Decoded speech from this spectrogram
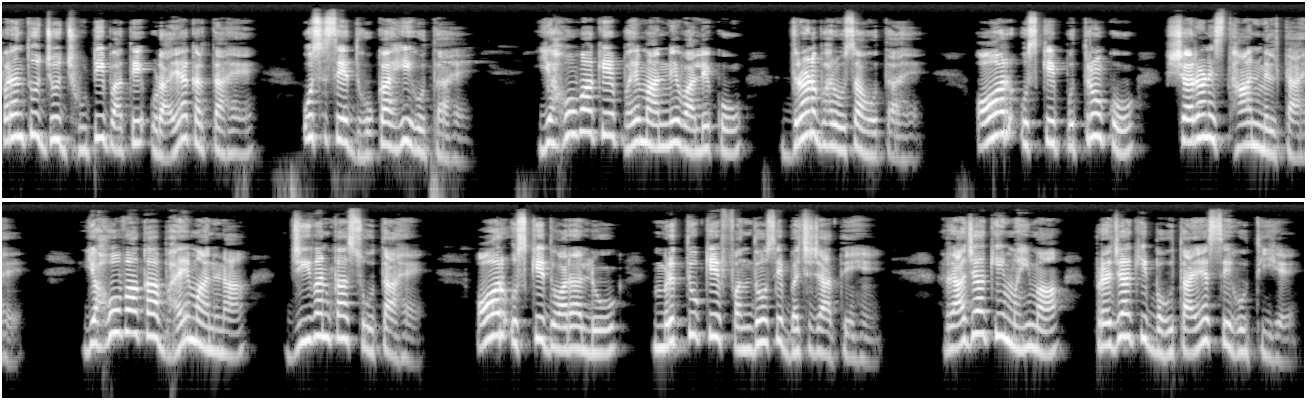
परंतु जो झूठी बातें उड़ाया करता है, उससे धोखा ही होता है। यहोवा के भय मानने वाले को दृढ़ भरोसा होता है, और उसके पुत्रों को शरण स्थान मिलता है। यहोवा का भय मानना जीवन का सोता है, और उसके द्वारा लोग मृत्यु के फंदों से बच जाते हैं। राजा की महिमा प्रजा की बहुतायत से होती है।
